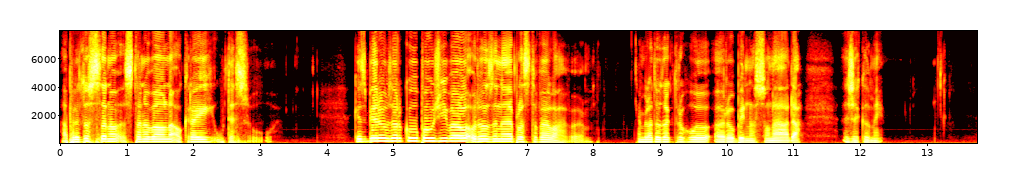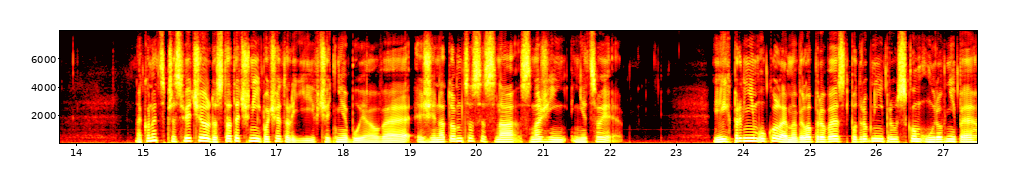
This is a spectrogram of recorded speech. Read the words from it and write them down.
a proto stano, stanoval na okraji útesů. Ke sběru vzorků používal odhozené plastové lahve. Byla to tak trochu Robinsonáda, řekl mi. Nakonec přesvědčil dostatečný počet lidí, včetně Bujové, že na tom, co se sna, snaží, něco je. Jejich prvním úkolem bylo provést podrobný průzkum úrovni pH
